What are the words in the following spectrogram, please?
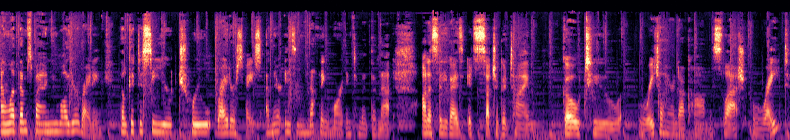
and let them spy on you while you're writing. They'll get to see your true writer's face. And there is nothing more intimate than that. Honestly, you guys, it's such a good time. Go to rachaelherron.com slash write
